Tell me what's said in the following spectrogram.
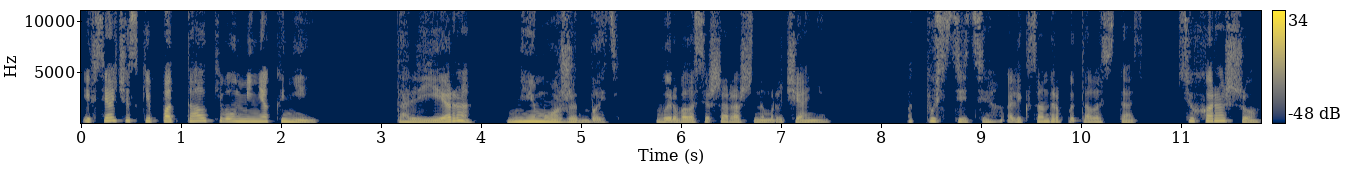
и всячески подталкивал меня к ней. «Тольера? Не может быть!» — вырвалось ошарашенным рычанием. «Отпустите!» — Александра пыталась встать. «Все хорошо.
